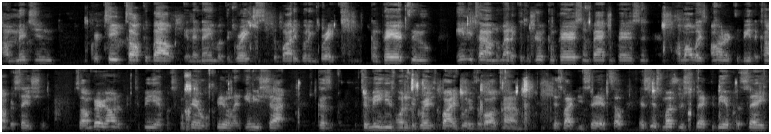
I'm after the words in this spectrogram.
I'm mentioned, critique, talked about in the name of the greats, the bodybuilding greats, compared to anytime, no matter if it's a good comparison, bad comparison, I'm always honored to be in the conversation. So I'm very honored to be able to compare with Phil in any shot because to me, he's one of the greatest bodybuilders of all time, just like you said. So it's just much respect to be able to say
